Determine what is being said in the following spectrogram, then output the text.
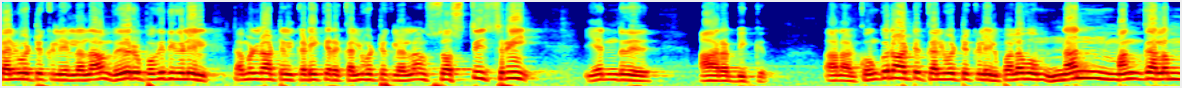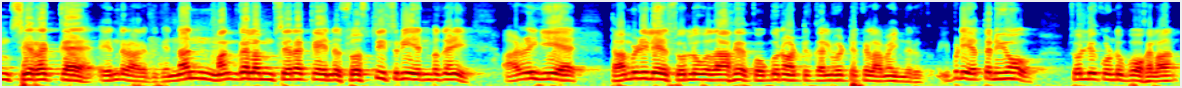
கல்வெட்டுக்களிலெல்லாம் வேறு பகுதிகளில் தமிழ்நாட்டில் கிடைக்கிற கல்வெட்டுக்கள் எல்லாம் ஸ்வஸ்தி ஸ்ரீ என்று ஆரம்பிக்கும் ஆனால் கொங்கு நாட்டு கல்வெட்டுக்களில் பலவும் நன் மங்கலம் சிறக்க என்று ஆரம்பிக்கும் நன் மங்கலம் சிறக்க என்ற ஸ்வஸ்தி ஸ்ரீ என்பதை அழகிய தமிழிலே சொல்லுவதாக கொங்கு நாட்டு கல்வெட்டுக்கள் அமைந்திருக்கும் இப்படி எத்தனையோ சொல்லி கொண்டு போகலாம்.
